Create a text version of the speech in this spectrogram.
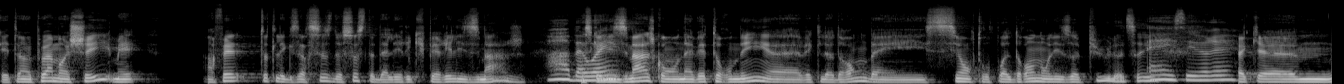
était un peu amoché, mais en fait, tout l'exercice de ça, c'était d'aller récupérer les images. Ah, ben Parce que les images qu'on avait tournées euh, avec le drone, ben si on retrouve pas le drone, on les a plus, là, tu sais. c'est vrai. Fait que euh,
